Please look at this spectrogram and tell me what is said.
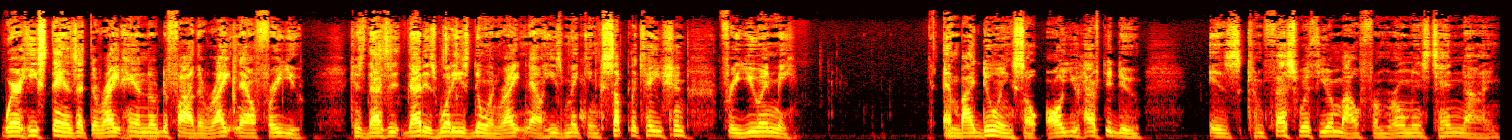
where he stands at the right hand of the Father right now for you. Because that's that is what he's doing right now. He's making supplication for you and me. And by doing so, all you have to do is confess with your mouth from Romans 10 9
